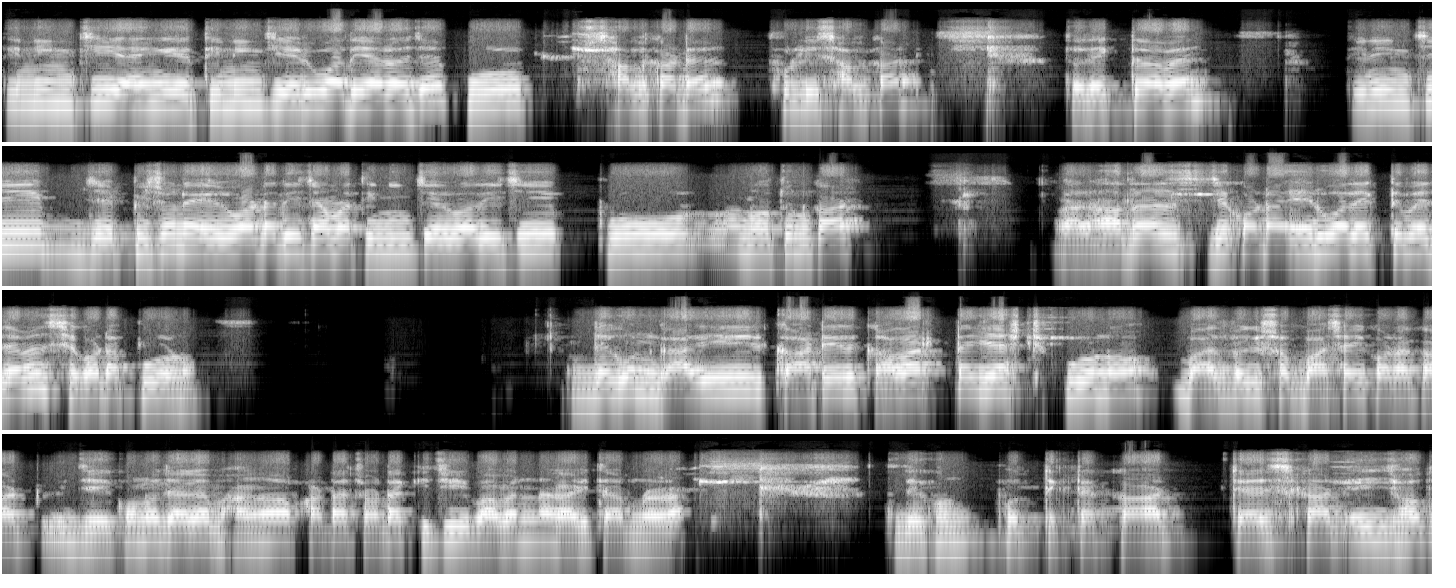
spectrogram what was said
তিন ইঞ্চি তিন ইঞ্চি এরুয়া দেওয়া রয়েছে, পুরো শাল কাঠের ফুললি শাল কাঠ তো দেখতে পাবেন, তিন ইঞ্চি যে পিছনে এরুয়াটা দিয়েছি, আমরা তিন ইঞ্চি এরুয়া দিয়েছি, পুরো নতুন কাঠ। আর আদার্স যে কটা এরুয়া দেখতে পেয়ে যাবেন, সে কটা পুরনো। দেখুন, গাড়ির কাঠের কালারটাই জাস্ট পুরনো বাদ বাকি সব বাছাই করা কাঠ, যে কোনো জায়গায় ভাঙা, ফাটা চটা কিছুই পাবেন না গাড়িতে আপনারা। দেখুন, প্রত্যেকটা কাঠ টাইলস কাঠ, এই যত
